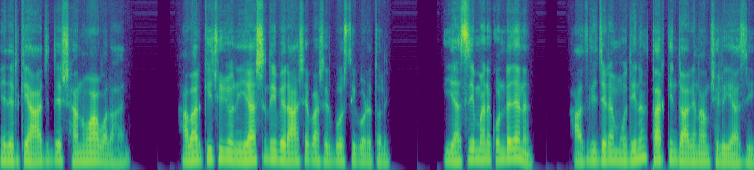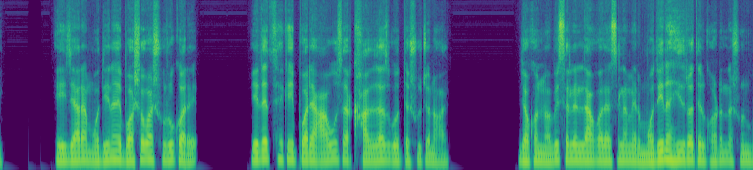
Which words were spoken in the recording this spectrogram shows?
এদেরকে আজ দে সানোয়া বলা হয়। আবার কিছুজন ইয়াসরিবের আশেপাশের বস্তি গড়ে তোলে। ইয়াসরিব মানে কোনটা জানেন? আজকে যেটা মদিনা, তার কিন্তু আগে নাম ছিল ইয়াসি এই যারা মদিনায় বসবাস শুরু করে, এদের থেকেই পরে আউস আর খাজরাজ গোত্রের সূচনা হয়। যখন নবী সাল্লাহ আলাইস্লামের মদিনা হিজরতের ঘটনা শুনব,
